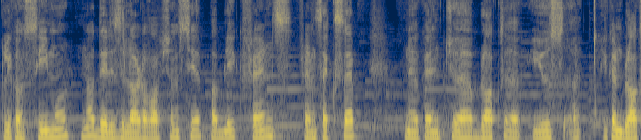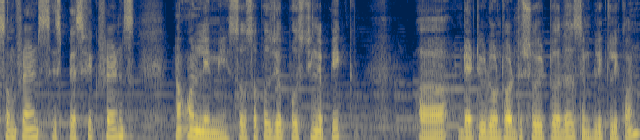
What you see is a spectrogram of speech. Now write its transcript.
click on see more. Now there is a lot of options here. Public friends friends accept. Now you can uh, block uh, use uh, you can block some friends specific friends. Now only me. So suppose you're posting a pic uh, that you don't want to show it to others simply click on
